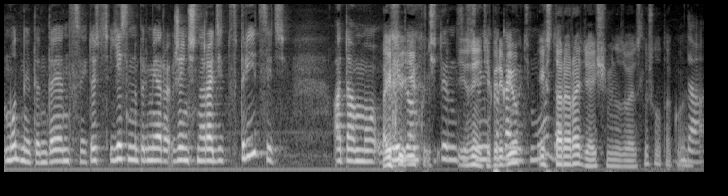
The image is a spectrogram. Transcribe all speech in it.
модные тенденции. То есть, если, например, женщина родит в 30, а там А у их- ребенка их- 14, у Извините, них перебью. мода. Их старородящими называют. Слышал такое? Да.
